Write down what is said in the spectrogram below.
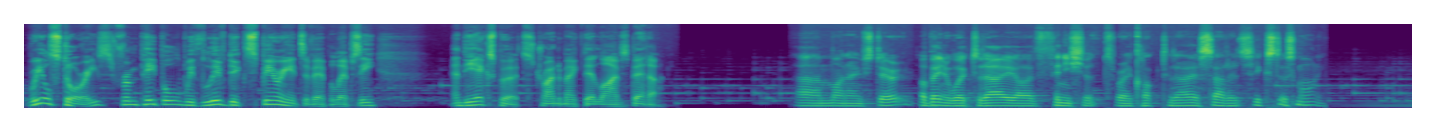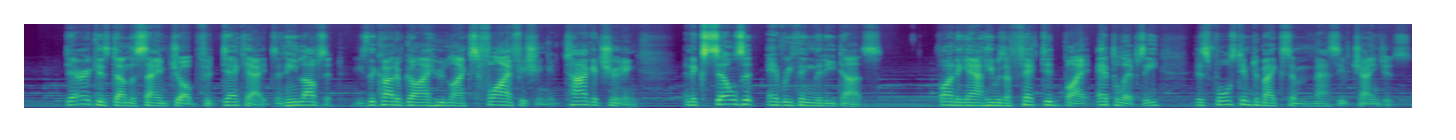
Real stories from people with lived experience of epilepsy and the experts trying to make their lives better. Um, my name's Derek. I've been to work today. I finished at three o'clock today. I started at six this morning. Derek has done the same job for decades and he loves it. He's the kind of guy who likes fly fishing and target shooting and excels at everything that he does. Finding out he was affected by epilepsy has forced him to make some massive changes.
